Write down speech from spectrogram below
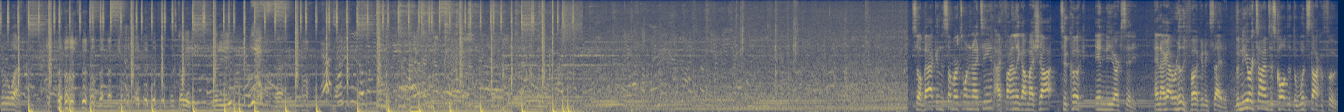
To the left. Let's go eat. You ready to eat? Yes. So back in the summer of 2019, I finally got my shot to cook in New York City. And I got really fucking excited. The New York Times has called it the Woodstock of food.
